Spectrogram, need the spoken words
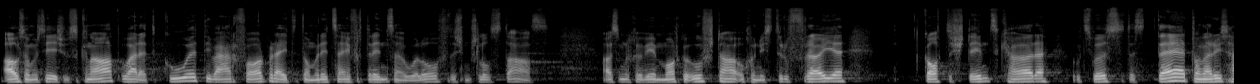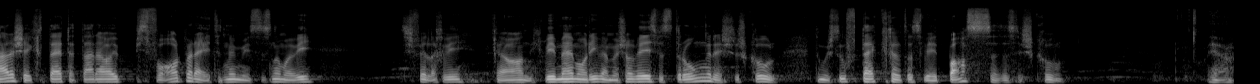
alles, was wir sehen, ist aus Gnade und er hat gute Werke vorbereitet, wo wir jetzt einfach drin laufen sollen. Das ist am Schluss das. Also wir können wie Morgen aufstehen und können uns darauf freuen, Gottes Stimme zu hören und zu wissen, dass der, wo er uns herschickt, dort hat er auch etwas vorbereitet. Wir müssen es nur wie, das ist vielleicht wie, keine Ahnung, wie Memory, wenn man schon weiß, was drunter ist, das ist cool. Du musst es aufdecken und das wird passen, das ist cool. Ja.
